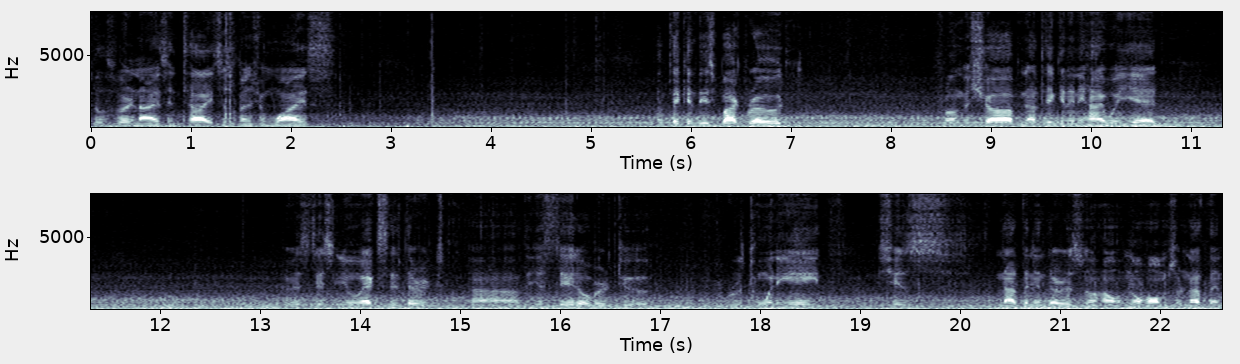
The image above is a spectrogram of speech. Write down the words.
Feels very nice and tight suspension wise. I'm taking this back road from the shop, not taking any highway yet this new exit there uh, they just did over to Route 28, which is nothing, and there is no home, no homes or nothing.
